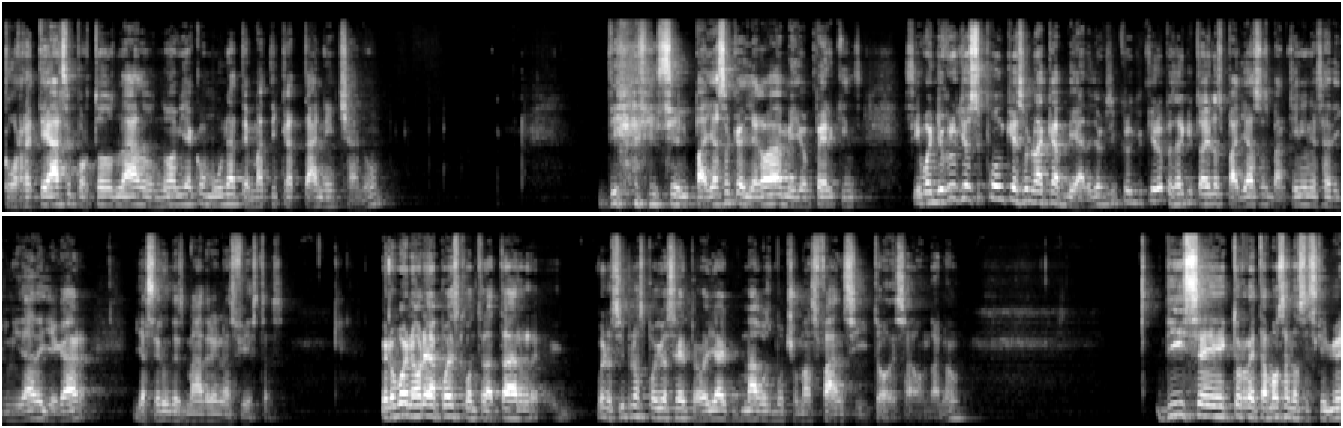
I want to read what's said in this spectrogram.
corretearse por todos lados, no había como una temática tan hecha, ¿no? Dice el payaso que llegaba medio Perkins. Sí, bueno, yo creo, yo supongo que eso no ha cambiado. Yo, creo que quiero pensar que todavía los payasos mantienen esa dignidad de llegar y hacer un desmadre en las fiestas. Pero bueno, ahora ya puedes contratar, bueno, siempre lo has podido hacer, pero ya hay magos mucho más fancy y toda esa onda, ¿no? Dice Héctor Retamosa, nos escribió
